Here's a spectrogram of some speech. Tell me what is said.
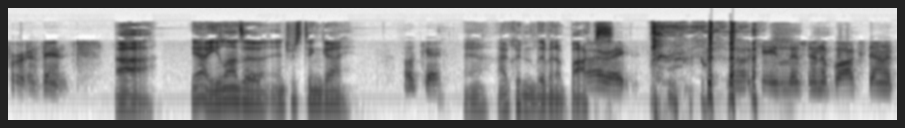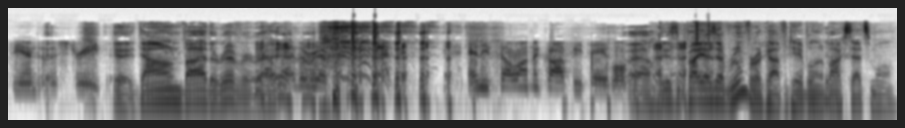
for events. Ah, yeah. Elon's an interesting guy. Okay. Yeah, I couldn't live in a box. All right. okay, lives in a box down at the end of the street. Uh, down by the river, right? By the river. and he fell on the coffee table. Well, he doesn't, probably doesn't have room for a coffee table in a box that small.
